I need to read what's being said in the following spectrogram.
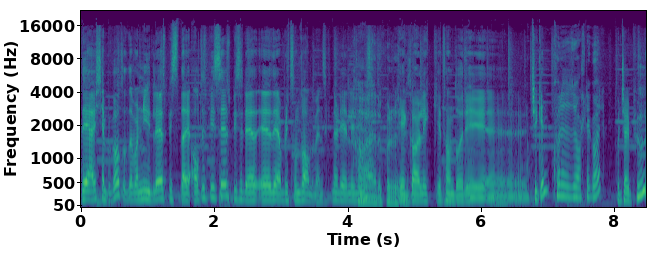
det er kjempegodt, og det var nydelig. Jeg spiste der jeg alltid spiser. Spiser det, eh, det er har blitt sånn vanemenneske når det gjelder Hva er det, hvor er det du spiser? Garlic tandoori eh, chicken Hvor er det du alltid går? på Jaipur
